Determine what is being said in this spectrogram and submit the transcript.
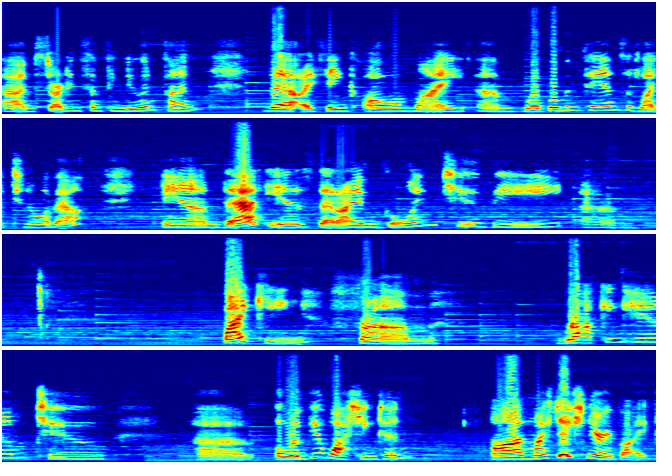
I'm starting something new and fun that I think all of my um, Webwoman fans would like to know about. And that is that I'm going to be um, biking from Rockingham to uh, Olympia, Washington on my stationary bike.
